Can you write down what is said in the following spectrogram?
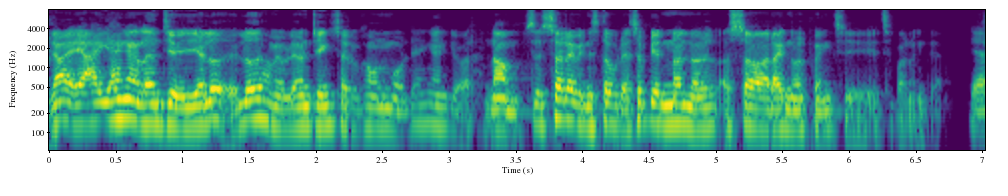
Nå, jeg, jeg har ikke engang lavet en, jeg lovede, lovede ham, ville lave en jinx, så du kommer mål. Det har jeg ikke engang gjort. Nå, så, så lader vi den stå der, så bliver det 0-0, og så er der ikke 0 point til, til Bolving der. Ja.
